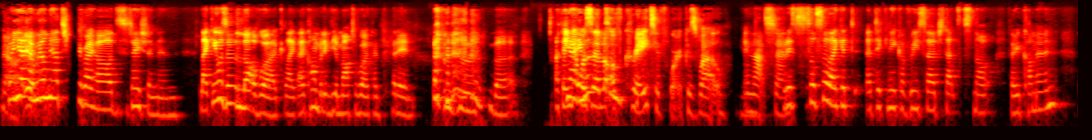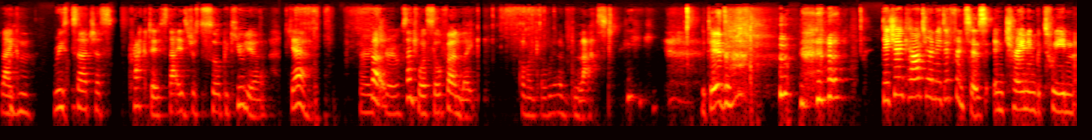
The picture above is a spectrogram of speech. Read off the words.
No, but yeah, it, we only had to write our dissertation and like it was a lot of work. Like I can't believe the amount of work I put in. Mm-hmm. but I think yeah, it was, it was a lot some... of creative work as well yeah. in that sense. But it's also like a, a, technique of research that's not very common. Like mm-hmm. research as practice that is just so peculiar. Yeah. Very but true. Central was so fun. Like, oh my god, we had a blast. we did. did you encounter any differences in training between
